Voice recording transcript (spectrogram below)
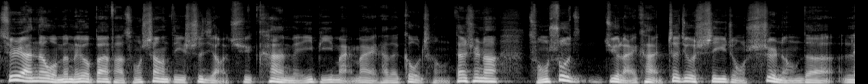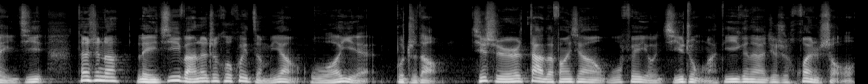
虽然呢，我们没有办法从上帝视角去看每一笔买卖它的构成，但是呢，从数据来看，这就是一种势能的累积。但是呢，累积完了之后会怎么样，我也不知道。其实大的方向无非有几种啊，第一个呢就是换手，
